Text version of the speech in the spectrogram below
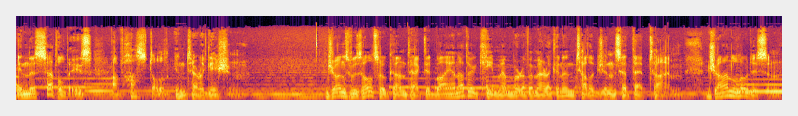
in the subtleties of hostile interrogation. Jones was also contacted by another key member of American intelligence at that time, John Lodison,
